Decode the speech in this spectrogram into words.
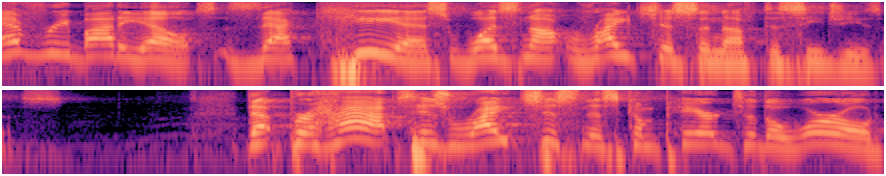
everybody else, Zacchaeus was not righteous enough to see Jesus? that perhaps his righteousness compared to the world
